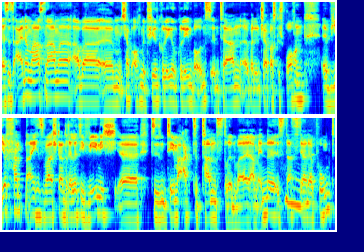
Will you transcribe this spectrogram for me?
das ist eine Maßnahme, aber ähm, ich habe auch mit vielen Kolleginnen und Kollegen bei uns intern äh, bei den Sherpas gesprochen. Äh, wir fanden eigentlich, es war stand relativ wenig äh, zu diesem Thema Akzeptanz drin, weil am Ende ist das mhm. ja der Punkt.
